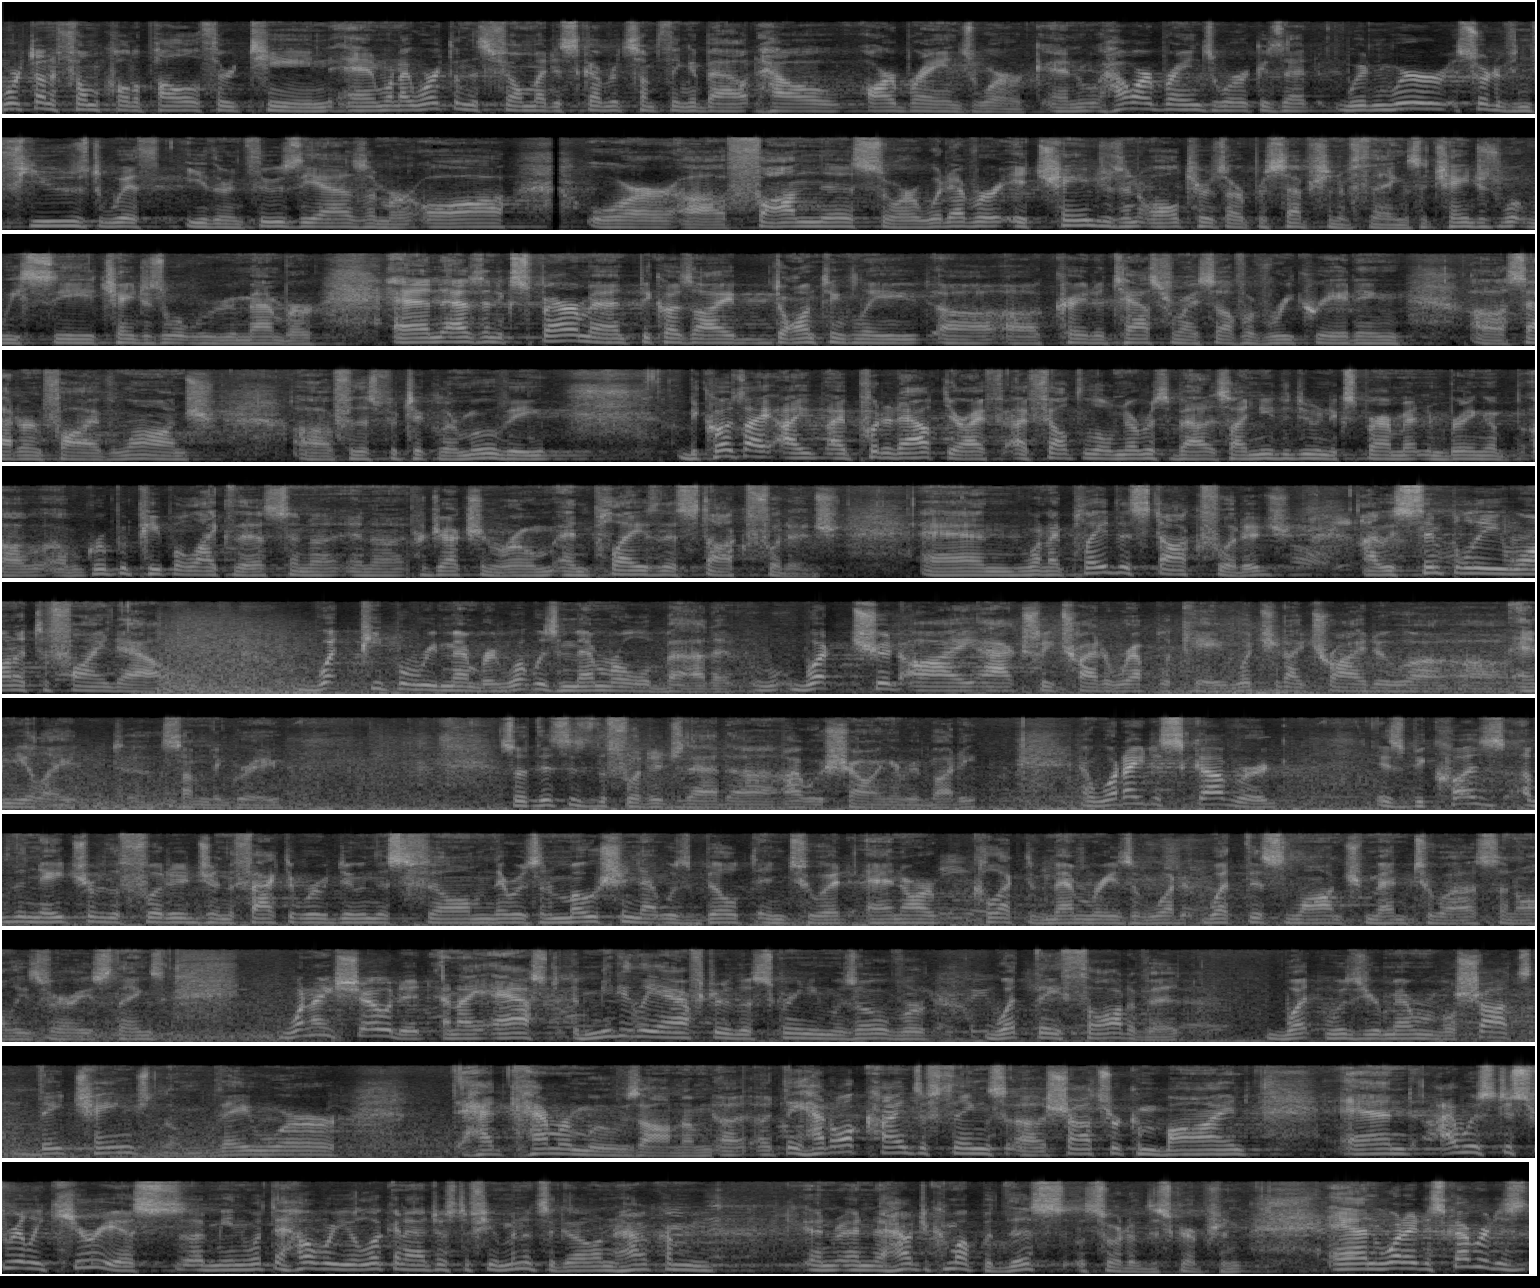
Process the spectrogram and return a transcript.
worked on a film called Apollo 13, and when I worked on this film, I discovered something about how our brains work. And how our brains work is that when we're sort of infused with either enthusiasm or awe or uh, fondness or whatever, it changes and alters our perception of things. It changes what we see, changes what we remember. And as an experiment, because I dauntingly uh, uh, created a task for myself of recreating uh, Saturn V launch uh, for this particular movie, because I, I, I, put it out there, I, I, felt a little nervous about it, so I needed to do an experiment and bring a, a, a, group of people like this in a, in a projection room and play this stock footage. And when I played this stock footage, I was simply wanted to find out what people remembered, what was memorable about it, what should I actually try to replicate, what should I try to uh, uh, emulate to some degree. So this is the footage that uh, I was showing everybody. And what I discovered is because of the nature of the footage and the fact that we were doing this film, there was an emotion that was built into it and our collective memories of what, what this launch meant to us and all these various things. When I showed it and I asked immediately after the screening was over what they thought of it, what was your memorable shots, they changed them. They were had camera moves on them. Uh, uh, they had all kinds of things. Uh, shots were combined. And I was just really curious. I mean, what the hell were you looking at just a few minutes ago? And how come you, and, and how'd you come up with this sort of description? And what I discovered is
